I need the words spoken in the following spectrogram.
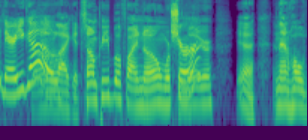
Okay, there you go. I don't like it. Some people, if I know and we're Sure. familiar, yeah. And that whole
